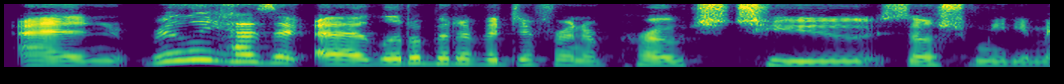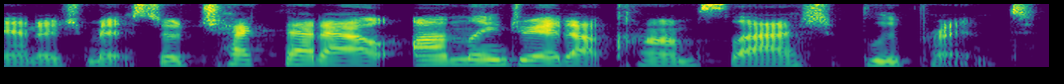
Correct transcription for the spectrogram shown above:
and really has a, a, little bit of a different approach to social media management. So check that out, onlinedrea.com slash blueprint.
